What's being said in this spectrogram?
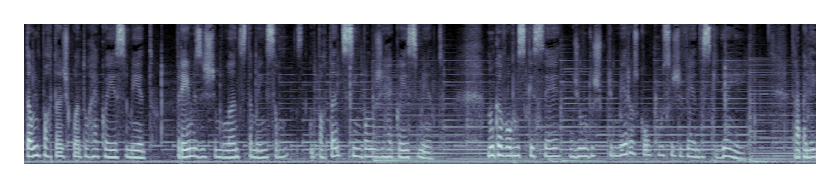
Tão importante quanto o reconhecimento, prêmios estimulantes também são importantes símbolos de reconhecimento. Nunca vou me esquecer de um dos primeiros concursos de vendas que ganhei. Trabalhei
